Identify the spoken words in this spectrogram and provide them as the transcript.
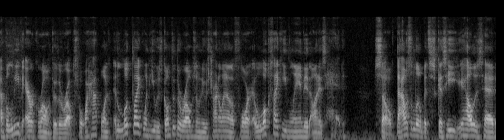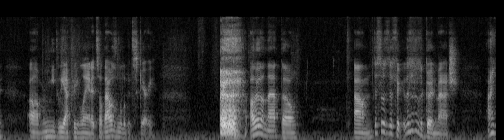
I believe Eric Rowan through the ropes, but what happened it looked like when he was going through the ropes and when he was trying to land on the floor, it looks like he landed on his head so that was a little bit because he held his head um, immediately after he landed, so that was a little bit scary. Other than that, though, Um, this was just a, this was a good match. I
